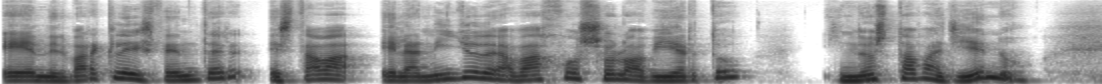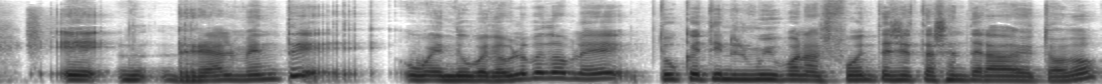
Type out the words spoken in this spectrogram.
en el Barclays Center, estaba el anillo de abajo solo abierto y no estaba lleno. Eh, realmente, en WWE, tú que tienes muy buenas fuentes y estás enterado de todo,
